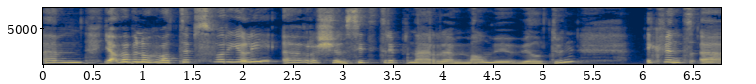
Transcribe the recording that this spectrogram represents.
Ehm, ja, we hebben nog wat tips voor jullie, eh, voor als je een citytrip naar eh, Malmö wil doen. Ik vind eh,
